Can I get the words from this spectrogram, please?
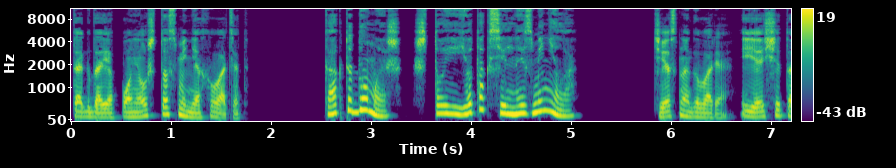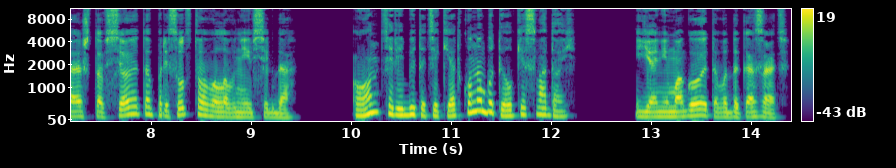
Тогда я понял, что с меня хватит. Как ты думаешь, что ее так сильно изменило? Честно говоря, я считаю, что все это присутствовало в ней всегда. Он теребит этикетку на бутылке с водой. Я не могу этого доказать.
